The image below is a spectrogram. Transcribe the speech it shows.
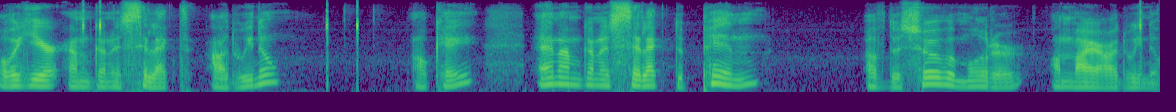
Over here, I'm going to select Arduino. Okay. And I'm going to select the pin of the servo motor on my Arduino.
